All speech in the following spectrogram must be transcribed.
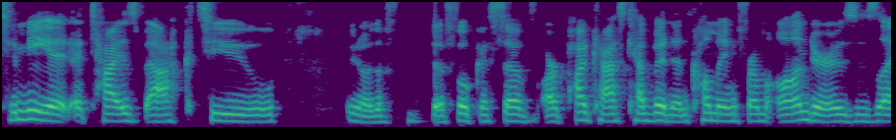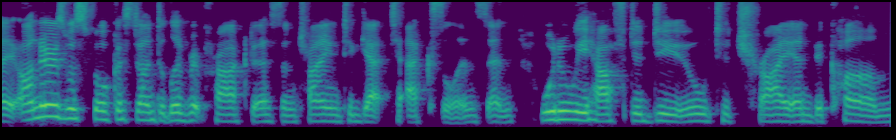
to me it, it ties back to you know the the focus of our podcast kevin and coming from anders is like anders was focused on deliberate practice and trying to get to excellence and what do we have to do to try and become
